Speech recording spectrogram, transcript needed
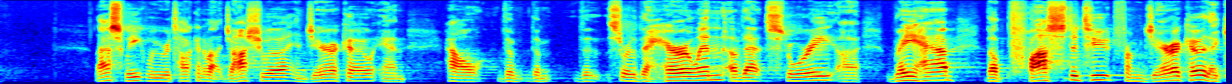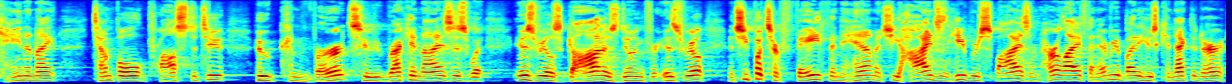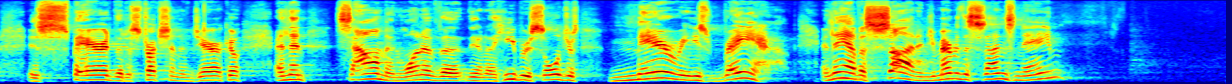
Last week we were talking about Joshua and Jericho and how the, the, the sort of the heroine of that story, uh, Rahab, the prostitute from Jericho, the Canaanite temple prostitute who converts, who recognizes what Israel's God is doing for Israel, and she puts her faith in him and she hides the Hebrew spies, in her life and everybody who's connected to her is spared the destruction of Jericho. And then Salmon, one of the you know, Hebrew soldiers, marries Rahab, and they have a son. And you remember the son's name?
